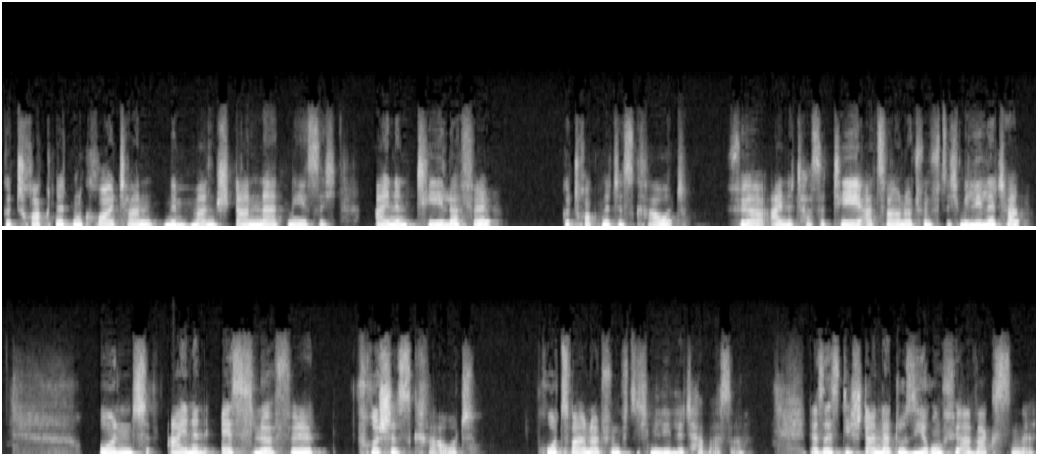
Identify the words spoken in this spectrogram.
getrockneten Kräutern nimmt man standardmäßig einen Teelöffel getrocknetes Kraut für eine Tasse Tee a 250 Milliliter und einen Esslöffel frisches Kraut pro 250 Milliliter Wasser. Das ist die Standarddosierung für Erwachsene.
